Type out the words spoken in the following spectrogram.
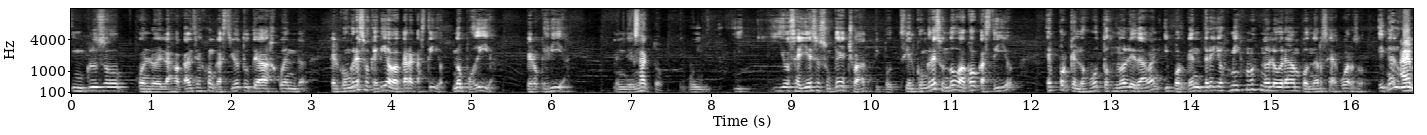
incluso con lo de las vacancias con Castillo, tú te das cuenta que el Congreso quería vacar a Castillo. No podía, pero quería. ¿Me entiendes? Exacto. Y, o sea, y eso es un hecho, ¿ah? Tipo, si el Congreso no vacó a Castillo, es porque los votos no le daban y porque entre ellos mismos no lograban ponerse de acuerdo. En algo en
